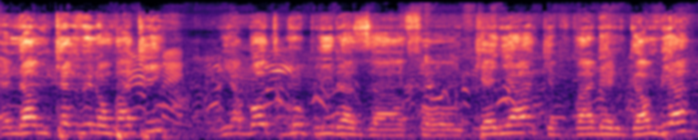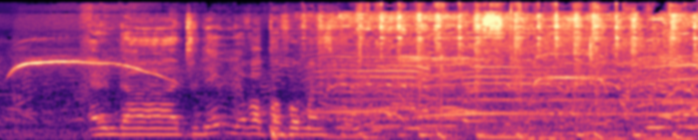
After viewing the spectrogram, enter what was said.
And I'm Kelvin Ombati. We are both group leaders uh, for Kenya, Cape Verde, and Gambia. And uh, today we have a performance for you.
